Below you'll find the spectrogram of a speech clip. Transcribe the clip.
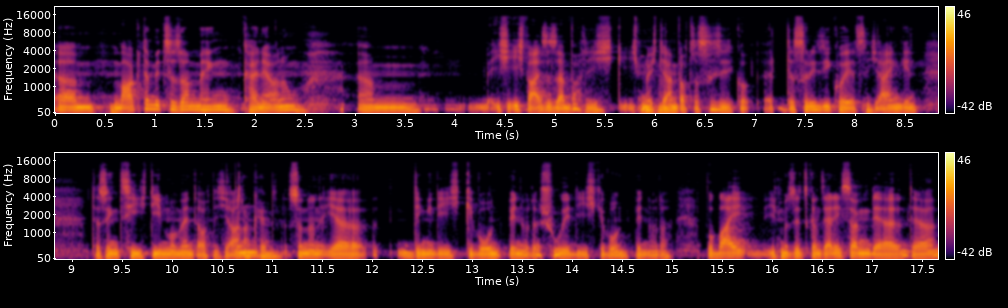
Ähm, mag damit zusammenhängen, keine Ahnung. Ähm, ich, ich weiß es einfach nicht. Ich, ich möchte mhm. einfach das Risiko, das Risiko jetzt nicht eingehen. Deswegen ziehe ich die im Moment auch nicht an, okay. sondern eher Dinge, die ich gewohnt bin oder Schuhe, die ich gewohnt bin. Oder? Wobei, ich muss jetzt ganz ehrlich sagen, der, der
